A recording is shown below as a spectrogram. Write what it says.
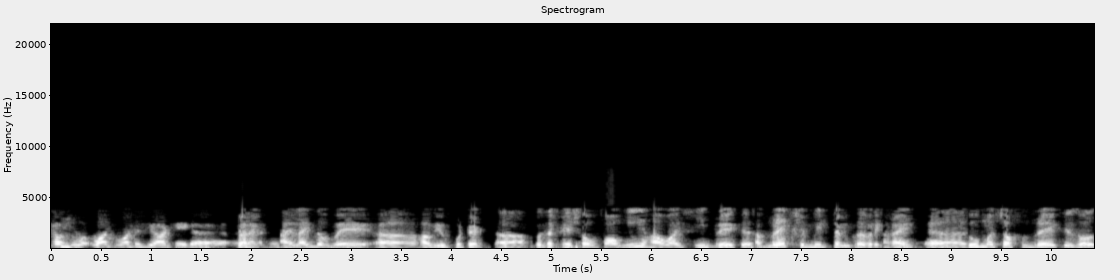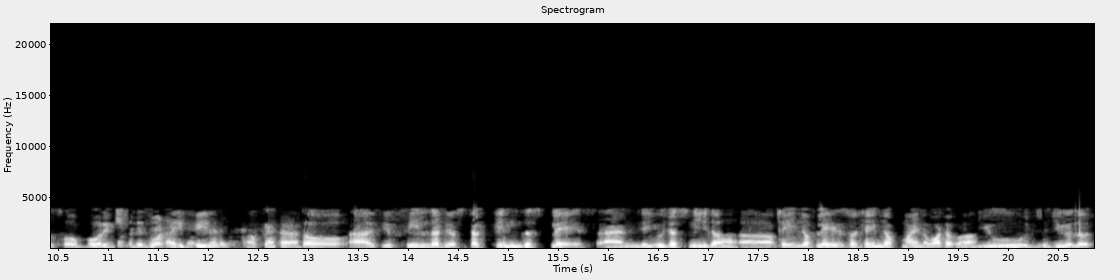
So wh- what what is your take? Uh, Correct. I like the way uh, how you put it, uh, Gudakesh. So for me, how I see break is a break should be temporary, right? Uh, too much of a break is also boring. That is what I feel. Okay. Uh. So uh, if you feel that you're stuck in this place and you just need a uh, change of place or change of mind or whatever, you geolo-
